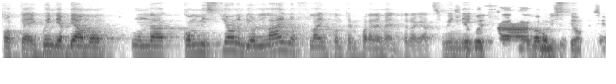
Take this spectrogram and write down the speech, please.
Ok, quindi abbiamo una commissione di online e offline contemporaneamente, ragazzi. Quindi C'è questa commissione, sì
